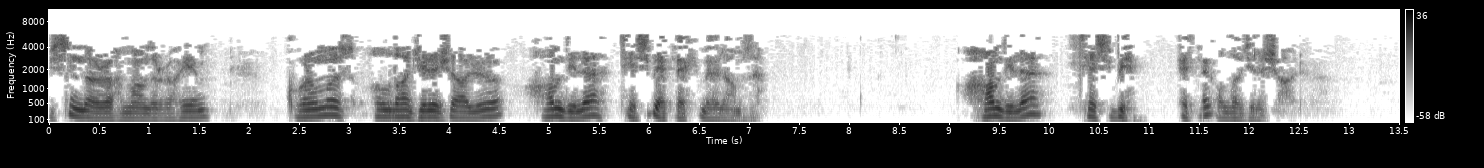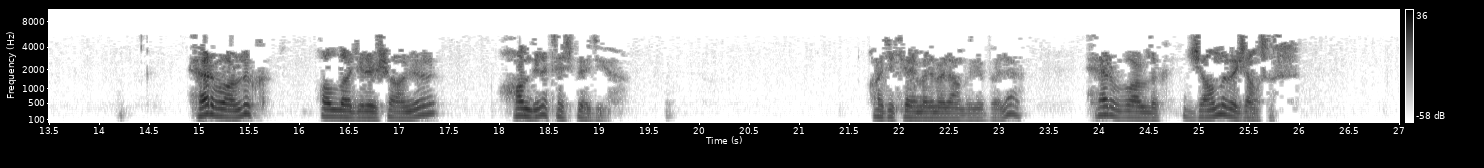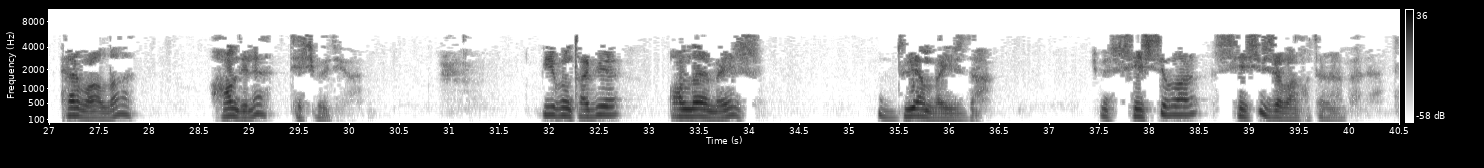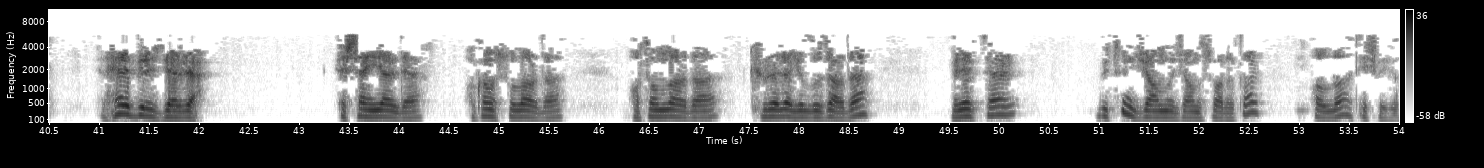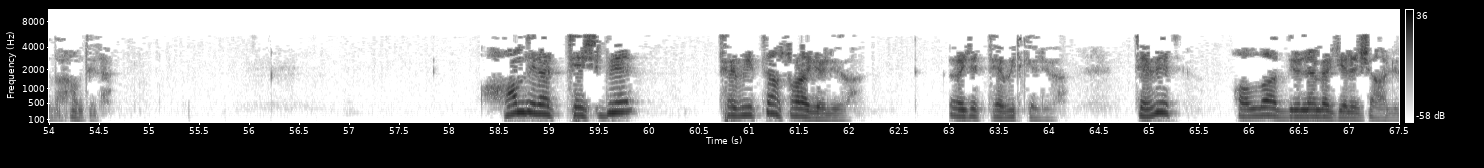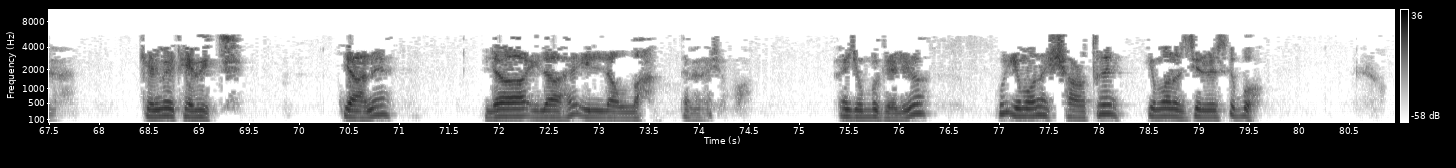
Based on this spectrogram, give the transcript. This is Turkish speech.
Bismillahirrahmanirrahim. Konumuz Allah Celle Celaluhu hamd ile tesbih etmek Mevlamızı. Hamd ile tesbih etmek Allah Celle Celaluhu. Her varlık Allah Celle Celaluhu hamd ile tesbih ediyor. Ayet-i Kerime'de Mevlam böyle. Her varlık canlı ve cansız. Her varlık hamd ile tesbih ediyor. Bir bunu tabi anlayamayız, duyamayız da. Çünkü sesli var, sessiz de var muhtemelen böyle. Yani her bir zerre, esen yerde, akan sularda, atomlarda, küreler, yıldızlarda melekler, bütün canlı canlısı varlıklar Allah'a teşvik ediyorlar hamdülillah. Hamd ile tesbih tevhidden sonra geliyor. Önce tevhid geliyor. Tevhid Allah birlemek Celle Celaluhu. Kelime tevhid. Yani La ilahe illallah demek bu. Önce bu geliyor. Bu imanın şartı, imanın zirvesi bu.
